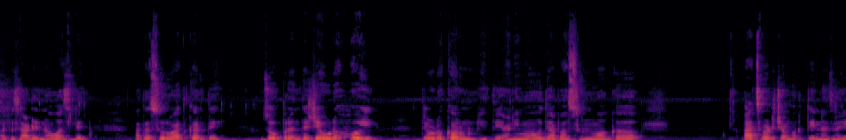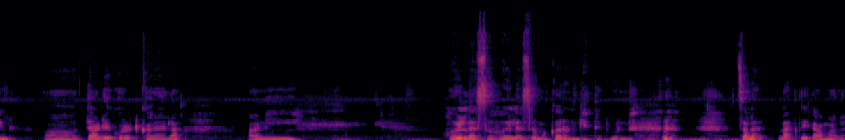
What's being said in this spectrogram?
आता साडेनऊ वाजले आता सुरुवात करते. जोपर्यंत जेवढं होईल तेवढं करून घेते. आणि मग उद्यापासून मग पाचवडच्या मूर्तीनं जाईल त्या डेकोरेट करायला. आणि होईल असं होईल असं मग करून घेते पूर्ण चला लागते कामाला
